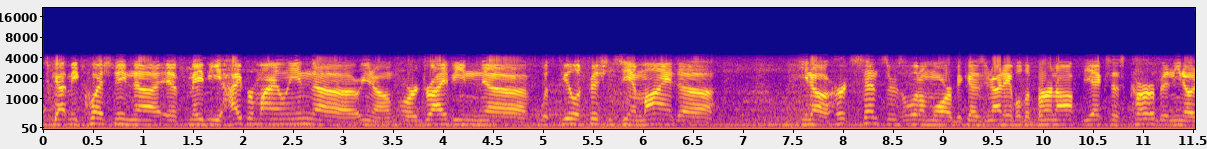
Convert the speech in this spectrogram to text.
It's got me questioning uh, if maybe hypermiling, uh, you know, or driving uh, with fuel efficiency in mind, uh, you know, hurts sensors a little more because you're not able to burn off the excess carbon, you know,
